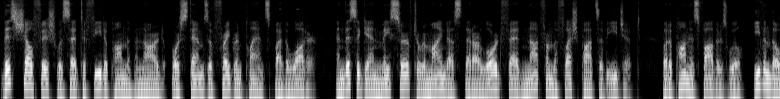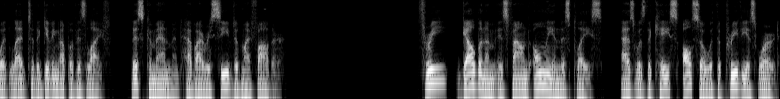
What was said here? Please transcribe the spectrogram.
This shellfish was said to feed upon the bernard or stems of fragrant plants by the water, and this again may serve to remind us that our Lord fed not from the fleshpots of Egypt, but upon his Father's will, even though it led to the giving up of his life, this commandment have I received of my Father. 3. Galbanum is found only in this place, as was the case also with the previous word,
